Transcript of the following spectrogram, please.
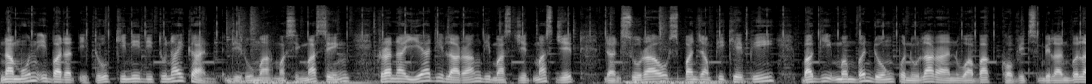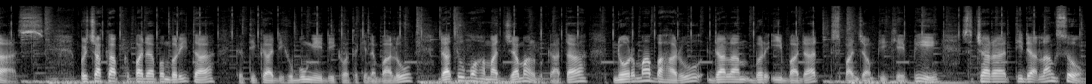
Namun ibadat itu kini ditunaikan di rumah masing-masing kerana ia dilarang di masjid-masjid dan surau sepanjang PKP bagi membendung penularan wabak COVID-19. Bercakap kepada pemberita ketika dihubungi di Kota Kinabalu, Datuk Muhammad Jamal berkata, norma baharu dalam beribadat sepanjang PKP secara tidak langsung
